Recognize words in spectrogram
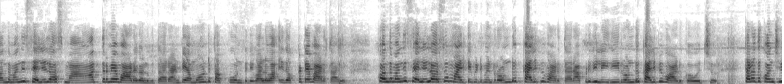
కొంతమంది సెల్యులాస్ మాత్రమే వాడగలుగుతారు. అంటే అమౌంట్ తక్కువ ఉంటుంది. వాళ్ళు ఇది ఒక్కటే వాడతారు. కొంతమంది సెల్యులాస్ మల్టీవిటమిన్ రెండు కలిపి వాడతారు. అప్పుడు వీళ్ళు ఇది రెండు కలిపి వాడుకోవచ్చు. తర్వాత కొంచెం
